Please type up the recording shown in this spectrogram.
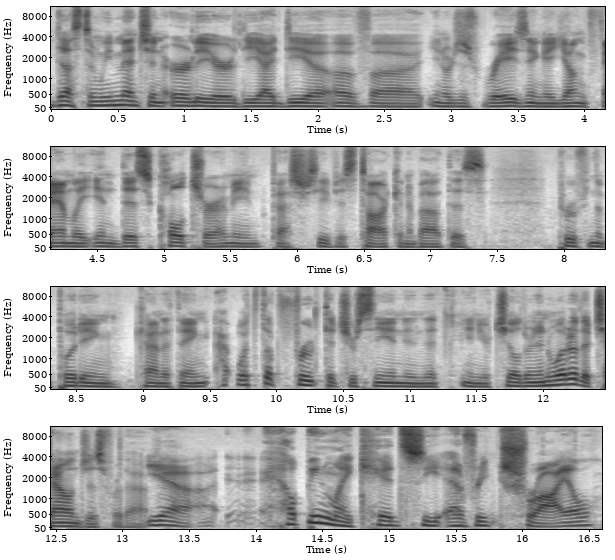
Dustin, we mentioned earlier the idea of uh, you know just raising a young family in this culture. I mean, Pastor Steve just talking about this proof in the pudding kind of thing. What's the fruit that you're seeing in the in your children, and what are the challenges for that? Yeah, helping my kids see every trial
